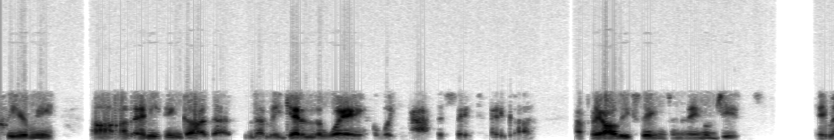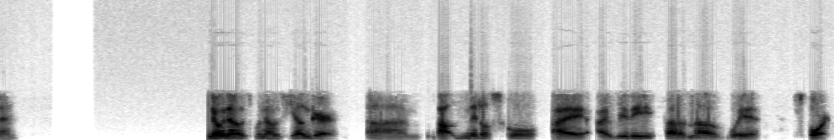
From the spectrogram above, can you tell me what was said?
clear me uh, of anything, God, that, that may get in the way of what you have to say today, God. I pray all these things in the name of Jesus. Amen. You know, when I was when I was younger, um, about middle school, I I really fell in love with sports,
